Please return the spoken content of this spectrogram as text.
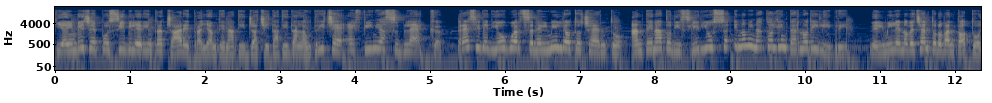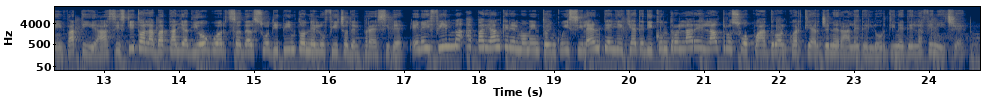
Chi è invece possibile rintracciare tra gli antenati già citati dall'autrice è Phineas Black, preside di Hogwarts nel 1800, antenato di Sirius e nominato all'interno dei libri. Nel 1998 infatti ha assistito alla battaglia di Hogwarts dal suo dipinto nell'ufficio del preside e nei film appare anche nel momento in cui Silente gli chiede di controllare l'altro suo quadro al quartier generale dell'Ordine della Fenice.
